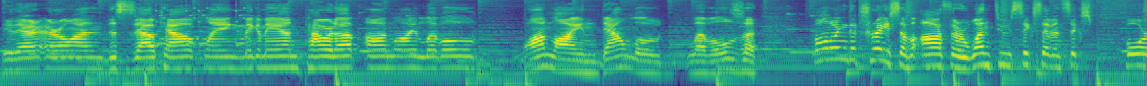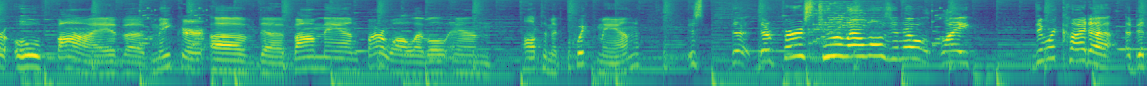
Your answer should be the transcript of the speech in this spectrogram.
Hey there, everyone. This is raocow playing Mega Man powered up online level, online download levels. Uh, following the trace of author 126766405, uh, maker of the Bomb Man Firewall level and Ultimate Quick Man, is the, their first two levels, you know, like they were kind of a bit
